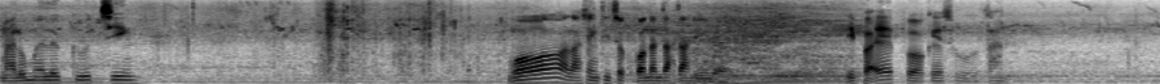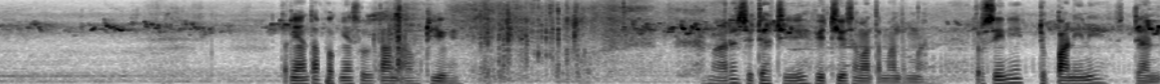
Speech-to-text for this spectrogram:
Malu-malu kucing. Wow lah sing konten cah cah tiba tibake boke sultan ternyata boxnya Sultan Audio kemarin sudah di video sama teman-teman. Terus ini depan ini dan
